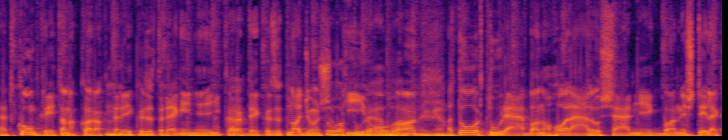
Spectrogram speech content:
Tehát konkrétan a karakterei között, a regényei karakterei között nagyon sok író van. igen. A tortúrában, a halálos árnyékban, és tényleg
